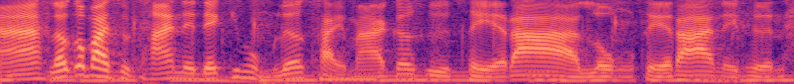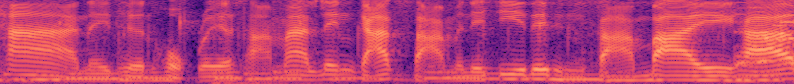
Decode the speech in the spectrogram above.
นะ แล้วก็ใบสุดท้ายในเด็กที่ผมเลือกใส่มาก็คือเซราลงเซราในเทิร์น5ในเทิร์น6เราจะสามารถเล่นการ์ด3 Energy ได้ถึง 3 ใบครับ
